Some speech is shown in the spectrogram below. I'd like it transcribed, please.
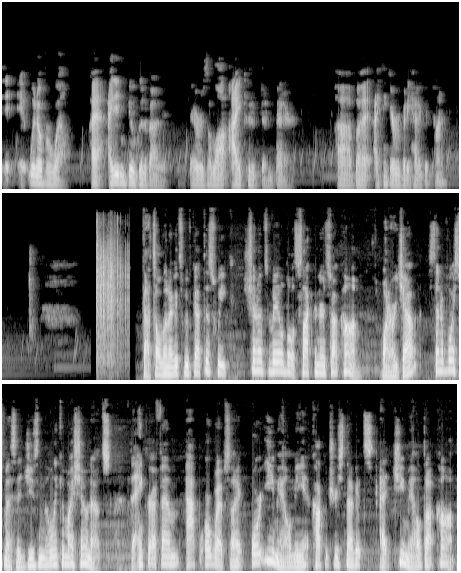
it, it went over well. I, I didn't feel good about it. There was a lot I could have done better, uh, but I think everybody had a good time. That's all the nuggets we've got this week. Show notes available at slackthenerds.com. Want to reach out? Send a voice message using the link in my show notes, the Anchor FM app or website, or email me at cockatricenuggets at gmail.com.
